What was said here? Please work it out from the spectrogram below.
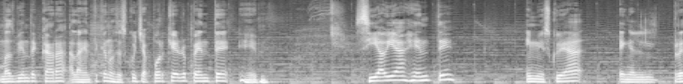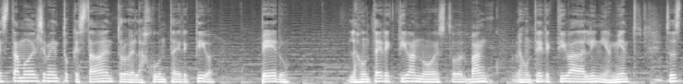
más bien de cara a la gente que nos escucha, porque de repente sí había gente inmiscuida en el préstamo del cemento que estaba dentro de la junta directiva, pero la junta directiva no es todo el banco, la junta directiva da alineamientos. Entonces,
